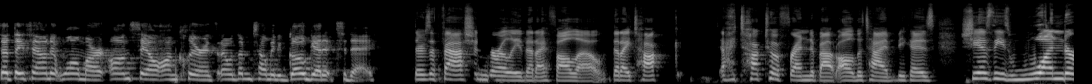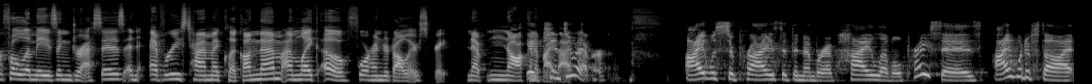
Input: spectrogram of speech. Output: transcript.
that they found at Walmart on sale on clearance, and I want them to tell me to go get it today. There's a fashion girly that I follow that I talk I talk to a friend about all the time because she has these wonderful, amazing dresses, and every time I click on them, I'm like, "Oh, four hundred dollars, great! No, not gonna buy it. I can't that do it. ever." I was surprised at the number of high level prices. I would have thought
